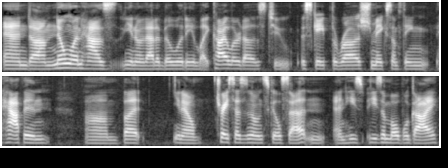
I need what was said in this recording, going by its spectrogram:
And um, no one has, you know, that ability like Kyler does to escape the rush, make something happen. Um, but, you know, Trace has his own skill set and, and he's he's a mobile guy.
